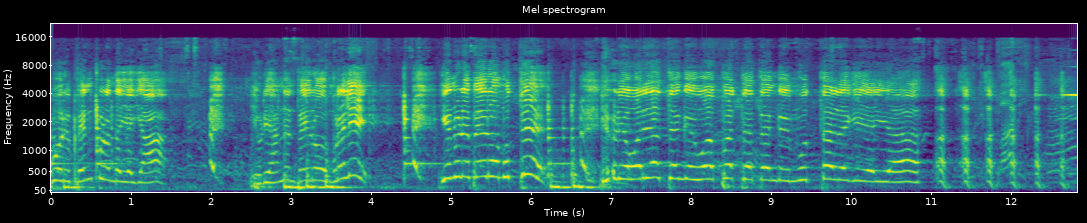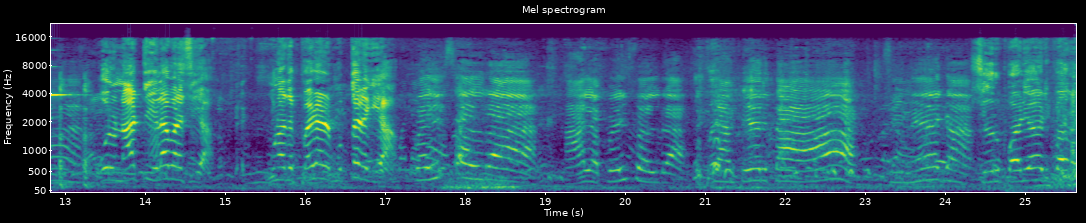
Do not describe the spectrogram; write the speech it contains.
ஒரு பெண் குழந்தை ஐயா. என்னுடைய அண்ணன் பெயரோ முரளி என்னுடைய பெயரோ முத்து என்னுடைய ஒரே தங்கை ஒப்பற்ற தங்கை முத்தழகி ஐயா. ஒரு நாட்டு இளவரசியா? உனது பெயர் முத்தழகியா? ஆயா பொய் சொல்றா. என் பேரு தான் சினேகா. செருப்பாடியா அடிப்பாங்க.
